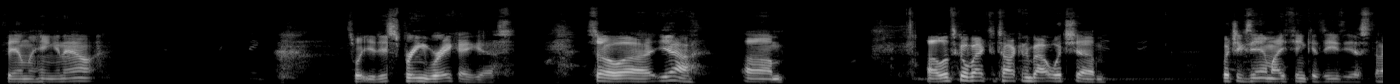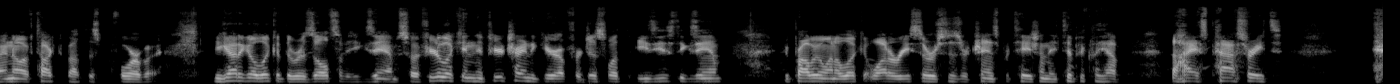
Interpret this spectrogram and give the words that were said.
Family hanging out. It's what you do. Spring break, I guess. So uh, yeah, um, uh, let's go back to talking about which um, which exam I think is easiest. And I know I've talked about this before, but you got to go look at the results of the exam. So if you're looking, if you're trying to gear up for just what's the easiest exam, you probably want to look at water resources or transportation. They typically have the highest pass rates.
